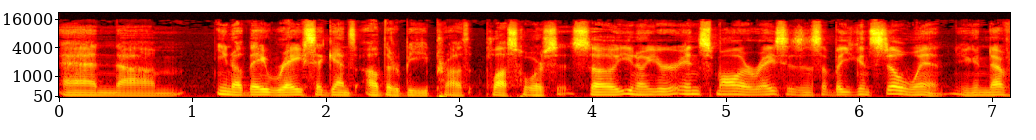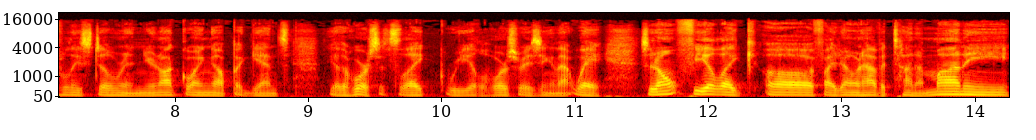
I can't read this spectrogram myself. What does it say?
and um, you know they race against other B plus horses. So you know you're in smaller races and stuff, but you can still win. You can definitely still win. You're not going up against the other horse. It's like real horse racing in that way. So don't feel like oh if I don't have a ton of money,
